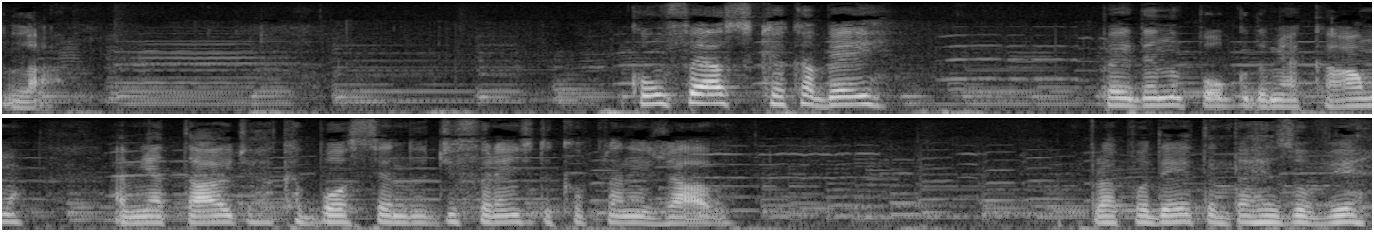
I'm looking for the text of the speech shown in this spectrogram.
lá. Confesso que acabei perdendo um pouco da minha calma. A minha tarde acabou sendo diferente do que eu planejava para poder tentar resolver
